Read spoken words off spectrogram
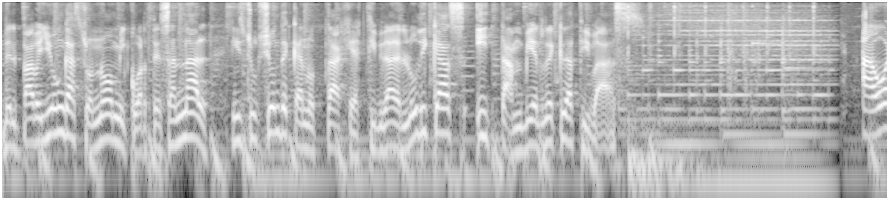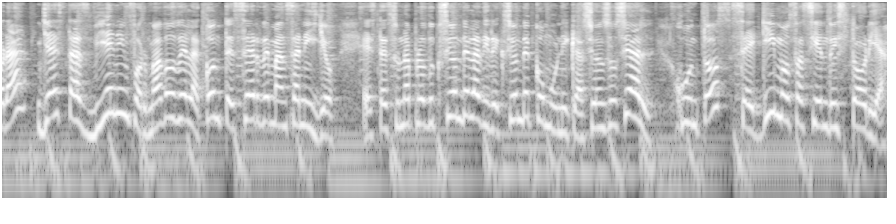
del pabellón gastronómico, artesanal, instrucción de canotaje, actividades lúdicas y también recreativas. Ahora ya estás bien informado del acontecer de Manzanillo. Esta es una producción de la Dirección de Comunicación Social. Juntos seguimos haciendo historia.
